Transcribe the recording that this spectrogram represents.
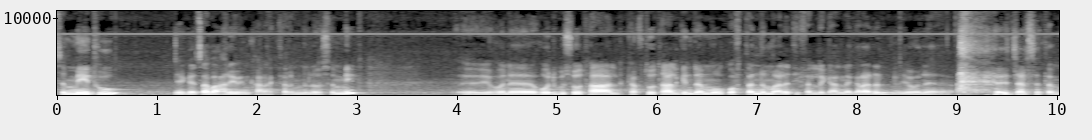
ስሜቱ የገጸ ባህሪ ወይም ካራክተር የምንለው ስሜት የሆነ ሆድ ብሶታል፣ ከፍቶታል፣ ግን ደግሞ ቆፍጠን ማለት ይፈልጋል ነገር አይደል? የሆነ እጅ አልሰጥም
